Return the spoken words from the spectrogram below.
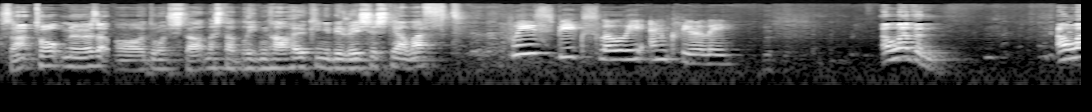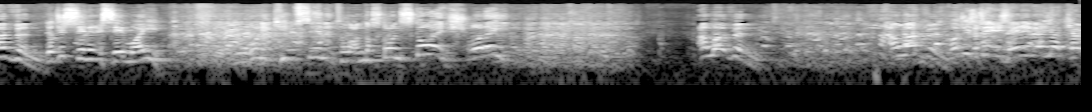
is that talk now, is it? Oh, don't start, Mr. Bleeding Heart. How can you be racist to a lift? Please speak slowly and clearly. Eleven. Eleven. You're just saying it the same way. You're going to keep saying it till I understand Scottish, alright? Eleven. Eleven. I'll just say it's anywhere, you cow.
